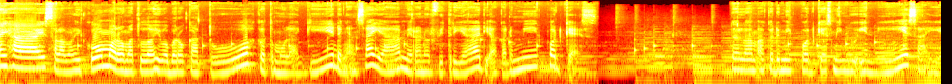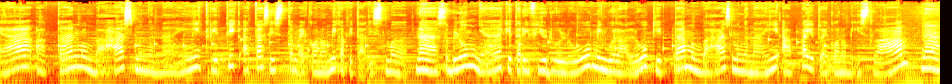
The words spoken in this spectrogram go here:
Hai hai, Assalamualaikum warahmatullahi wabarakatuh. Ketemu lagi dengan saya Mira Nur Fitria di Akademi Podcast dalam akademik podcast minggu ini, saya akan membahas mengenai kritik atas sistem ekonomi kapitalisme. Nah, sebelumnya kita review dulu. Minggu lalu kita membahas mengenai apa itu ekonomi Islam. Nah,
